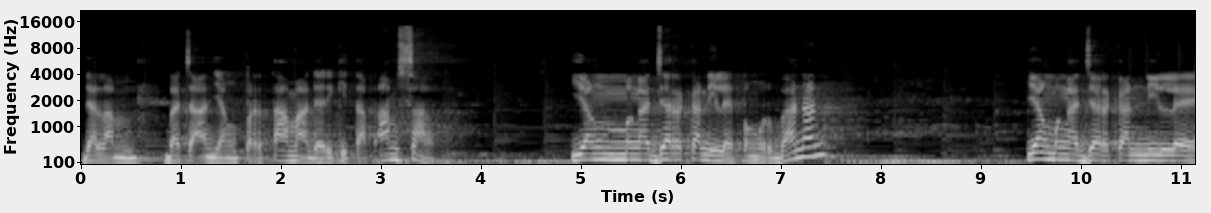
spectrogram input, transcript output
dalam bacaan yang pertama dari kitab Amsal yang mengajarkan nilai pengorbanan yang mengajarkan nilai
